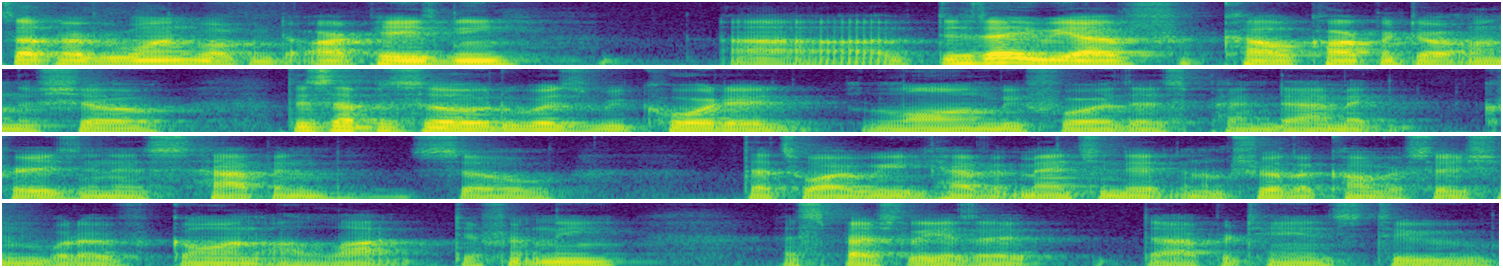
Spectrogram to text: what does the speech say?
What's up, everyone? Welcome to Art Pays Me. Uh, today we have Kyle Carpenter on the show. This episode was recorded long before this pandemic craziness happened, so that's why we haven't mentioned it. And I'm sure the conversation would have gone a lot differently, especially as it uh, pertains to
